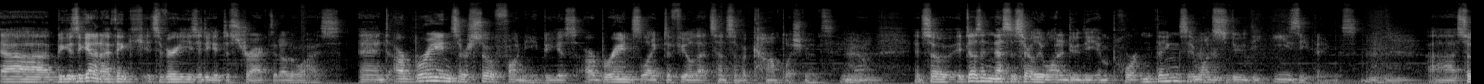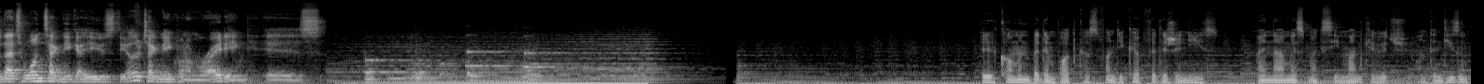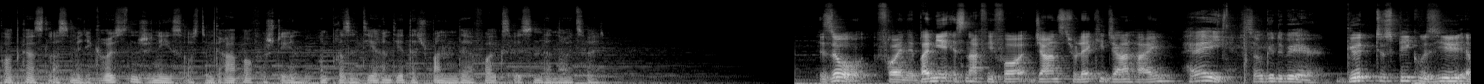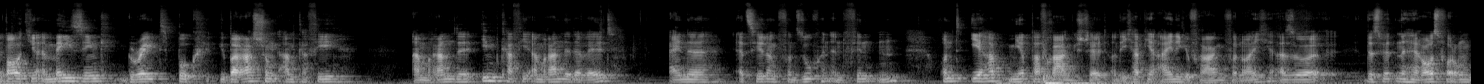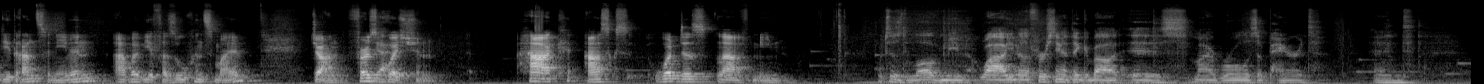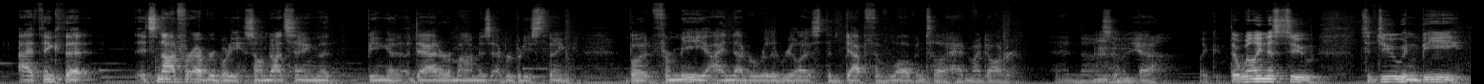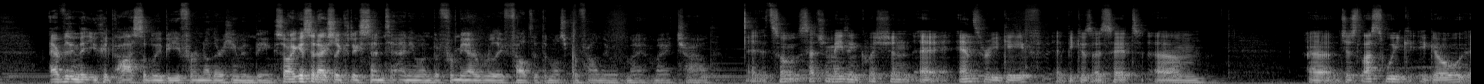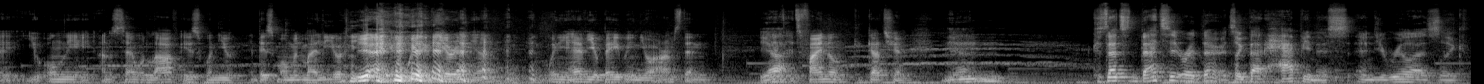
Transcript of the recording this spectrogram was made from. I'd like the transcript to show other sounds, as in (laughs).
Uh, because again, I think it's very easy to get distracted otherwise. And our brains are so funny because our brains like to feel that sense of accomplishment, you know. And so it doesn't necessarily want to do the important things; it wants to do the easy things. Uh, so that's one technique I use. The other technique when I'm writing is Willkommen bei dem Podcast von Die Köpfe der Genies. Mein Name ist Maxim Mankewitsch und in diesem Podcast lassen wir die größten Genies aus dem Grabau verstehen und präsentieren dir das spannende Erfolgswissen der Neuzeit. So, Freunde, bei mir ist nach wie vor John Strulecki. John, hi. hey, so good to be here. Good to speak with you about your amazing, great book. Überraschung am Café am Rande, im Café am Rande der Welt. Eine Erzählung von Suchen und Finden. Und ihr habt mir ein paar Fragen gestellt und ich habe hier einige Fragen von euch. Also, das wird eine Herausforderung, die dran zu nehmen, aber wir versuchen es mal. John, first Yeah. question. Haag asks, what does love mean? What does love mean? Wow, you know, the first thing I think about is my role as a parent. And I think that it's not for everybody. So I'm not saying that being a dad or a mom is everybody's thing. But for me, I never really realized the depth of love until I had my daughter. And uh, so, yeah, like the willingness to, to do and be everything that you could possibly be for another human being. So I guess it actually could extend to anyone. But for me, I really felt it the most profoundly with my, my child. Uh, It's so such amazing question uh, answer you gave uh, because I said um, uh, just last week ago uh, you only understand what love is when you at this moment my Leo Yeah. (laughs) we can hear him yeah when you have your baby in your arms then Yeah. it- it's final. Gotcha. Yeah. Because that's that's it right there. It's like that happiness and you realize like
